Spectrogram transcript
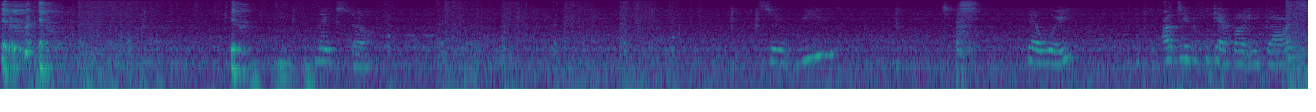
make stuff. So we yeah, wait. I didn't forget about you guys.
